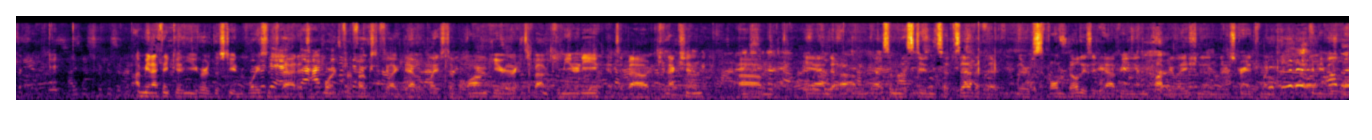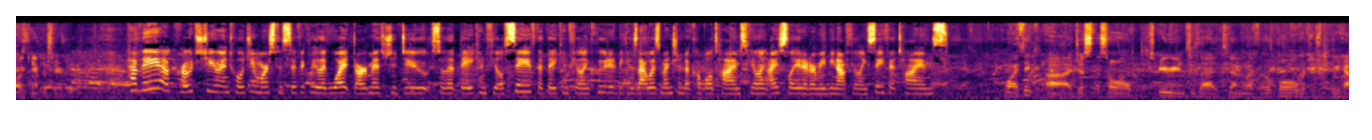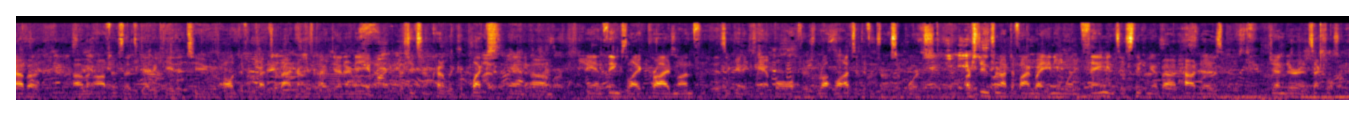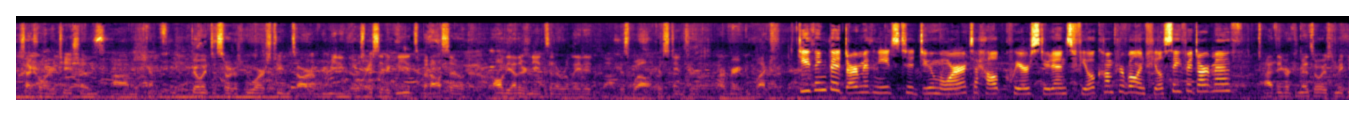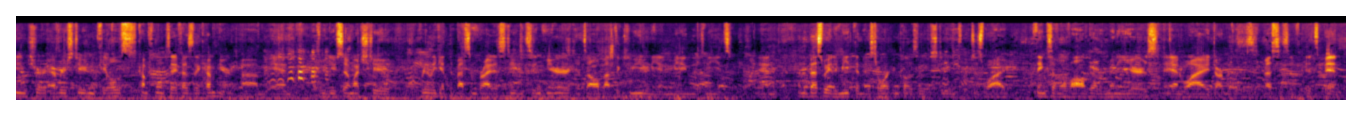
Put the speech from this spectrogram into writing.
I mean, I think you heard the student voices that it's important for folks to feel like they have a place to belong here. It's about community, it's about connection. Um, and um, some of the students have said that there's vulnerabilities that you have being in the population and their strength when you can be visible on campus here. Have they approached you and told you more specifically like what Dartmouth should do so that they can feel safe, that they can feel included? Because that was mentioned a couple of times, feeling isolated or maybe not feeling safe at times. Well, I think uh, just this whole experience is that it's done with Opal, which is we have a, um, an office that's dedicated to all different types of backgrounds and identity. The students are incredibly complex, and um, and things like Pride Month is a good example. There's lots of different sort of supports. Our students are not defined by any one thing, and so it's thinking about how does gender and sexual sexual orientation um, kind of go into sort of who our students are. We're meeting those specific needs, but also all the other needs that are related as well, because students are, are very complex. Do you think that Dartmouth needs to do more to help queer students feel comfortable and feel safe at Dartmouth? I think our commitment is always to making sure every student feels comfortable and safe as they come here. Um, and we do so much to really get the best and brightest students in here, it's all about the community and meeting those needs. And, and the best way to meet them is to working closely with students, which is why things have evolved over many years and why Dartmouth is as best as it's been.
